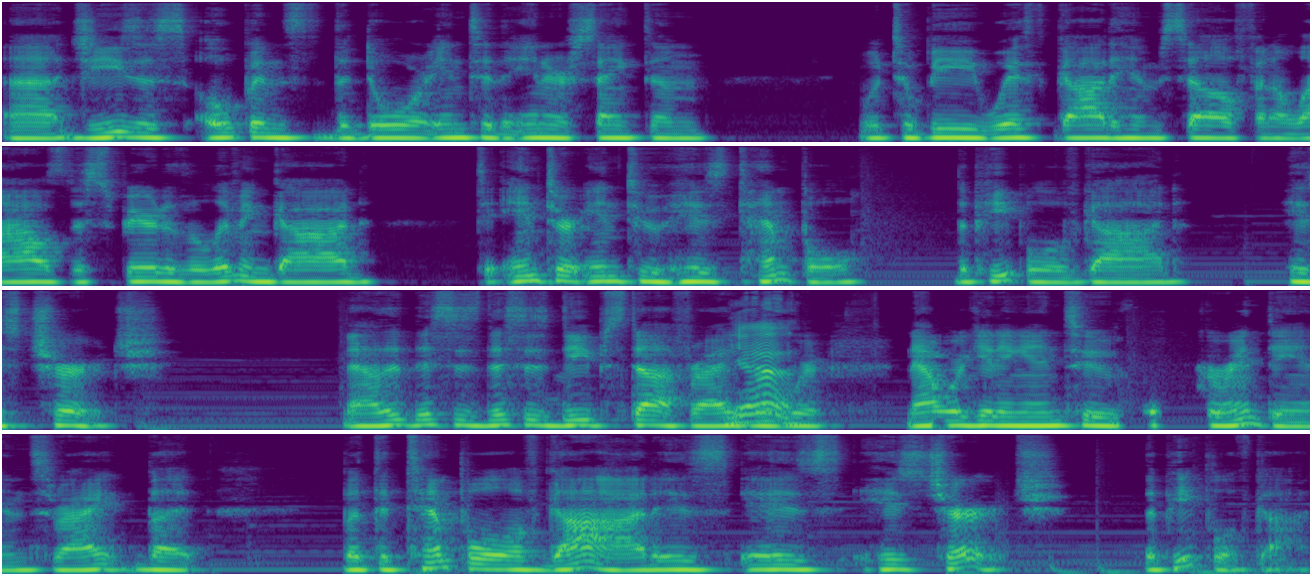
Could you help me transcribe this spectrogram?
uh, jesus opens the door into the inner sanctum to be with god himself and allows the spirit of the living god to enter into his temple, the people of God, his church. Now this is this is deep stuff, right? Yeah. We're now we're getting into Corinthians, right? But but the temple of God is is his church, the people of God.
